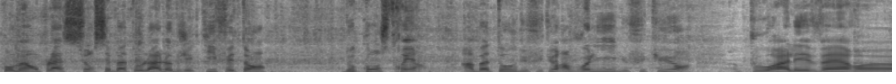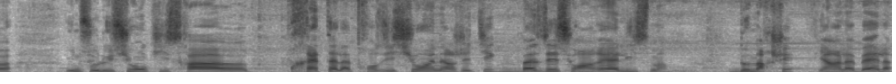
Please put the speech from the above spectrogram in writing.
qu'on met en place sur ces bateaux-là. L'objectif étant de construire un bateau du futur, un voilier du futur, pour aller vers une solution qui sera prête à la transition énergétique, basée sur un réalisme de marché via un label,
